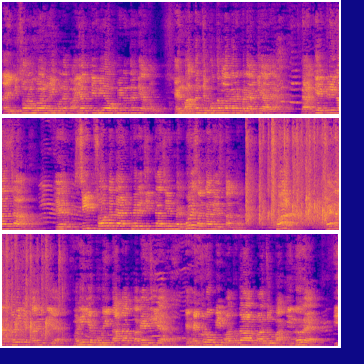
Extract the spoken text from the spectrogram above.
તાઈ વિસોરા હુઆ નહીં મને ભાઈયાત કે ભી અભિનંદન ગયા તો. કે માતન જે પોતરલા કરે મને આગે આયા. ને આગે એકડી ગાલ છે કે સીટ 100% એમ ફેરે જીતતા છે એમાં કોઈ સરકારી સ્થાન ના પણ મહેનત ઘણી કે કરી દીએ. ઘણી કે પૂરી તાકાત લગાઈ દીએ કે હેકડો ભી મતદાર બાજુ બાકી ન રહે. ई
